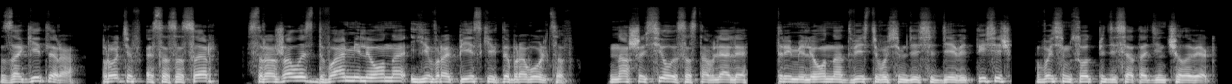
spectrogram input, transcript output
За Гитлера против СССР сражалось 2 миллиона европейских добровольцев. Наши силы составляли 3 миллиона 289 тысяч 851 человек.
